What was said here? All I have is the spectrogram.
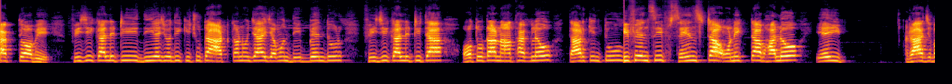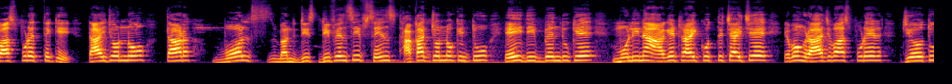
থাকতে হবে। ফিজিক্যালিটি দিয়ে যদি কিছুটা আটকানো যায়, যেমন দিব্যেন্দুর ফিজিক্যালিটিটা অতটা না থাকলেও তার কিন্তু ডিফেন্সিভ সেন্সটা অনেকটা ভালো এই রাজবাসপুরের থেকে। তাই জন্য তার বল মানে ডিফেন্সিভ সেন্স থাকার জন্য কিন্তু এই দিব্যেন্দুকে মলিনা আগে ট্রাই করতে চাইছে এবং রাজবাসপুরের যেহেতু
